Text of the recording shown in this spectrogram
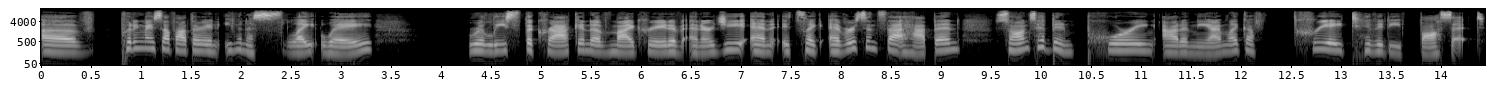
of putting myself out there in even a slight way released the kraken of my creative energy. And it's like ever since that happened songs have been pouring out of me. I'm like a creativity faucet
